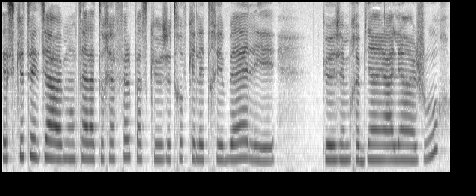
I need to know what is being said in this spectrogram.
Est-ce que tu es déjà montée à la Tour Eiffel? Parce que je trouve qu'elle est très belle et que j'aimerais bien y aller un jour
